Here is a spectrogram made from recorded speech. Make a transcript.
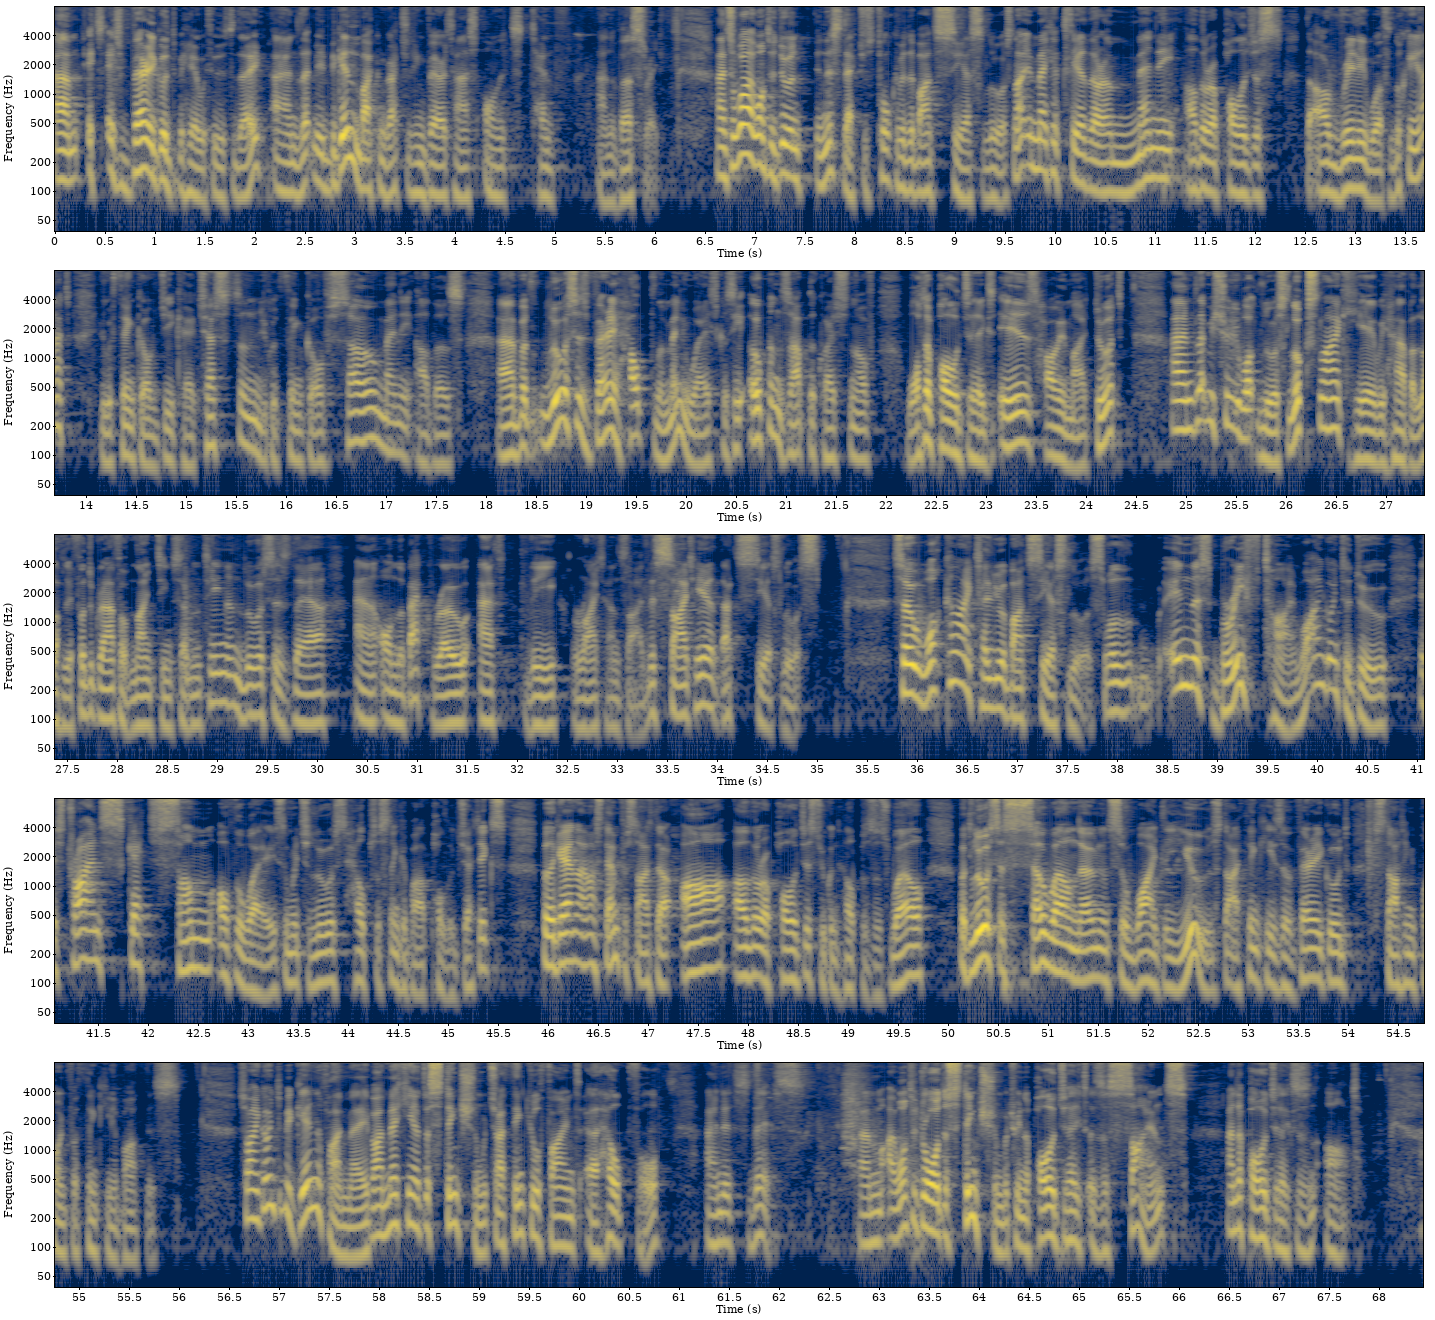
Um, it's, it's very good to be here with you today, and let me begin by congratulating Veritas on its 10th anniversary. And so, what I want to do in, in this lecture is talk a bit about C.S. Lewis. Now, to make it clear, there are many other apologists that are really worth looking at. You could think of G.K. Chesterton, you could think of so many others. Uh, but Lewis is very helpful in many ways because he opens up the question of what apologetics is, how we might do it. And let me show you what Lewis looks like. Here we have a lovely photograph of 1917, and Lewis is there uh, on the back row at the right hand side. This side here, that's C.S. Lewis. So, what can I tell you about C.S. Lewis? Well, in this brief time, what I'm going to do is try and sketch some of the ways in which Lewis helps us think about apologetics. But again, I must emphasize there are other apologists who can help us as well. But Lewis is so well known and so widely used, I think he's a very good starting point for thinking about this. So, I'm going to begin, if I may, by making a distinction which I think you'll find uh, helpful, and it's this. Um, I want to draw a distinction between apologetics as a science and apologetics as an art.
